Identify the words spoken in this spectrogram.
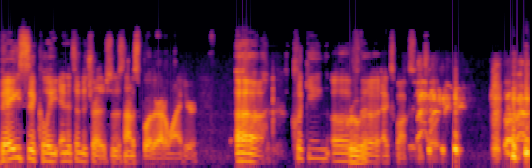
basically, and it's in the trailer, so it's not a spoiler. I don't want to hear. Uh, clicking of Prove it. the Xbox controller.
